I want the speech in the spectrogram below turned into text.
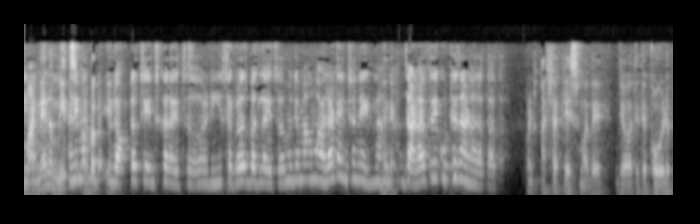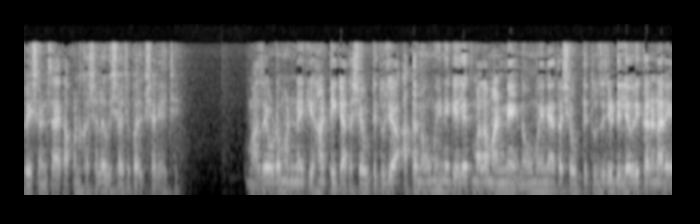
मान्य आहे ना मीच आणि हे मग बघ डॉ- डॉक्टर चेंज करायचं आणि सगळंच बदलायचं. म्हणजे मग मला टेन्शन येईल नाही, ना. नाही. जाणार तरी कुठे जाणार आता आता? पण अशा केसमध्ये जेव्हा तिथे कोविड पेशंट्स आहेत आपण कशाला विषयाची परीक्षा घ्यायची? माझं एवढं म्हणणं आहे की हा ठीक आहे आता शेवटी तुझे आता नऊ महिने गेलेत मला मान्य आहे. नऊ महिने आता शेवटी तुझी जी डिलिव्हरी करणार आहे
